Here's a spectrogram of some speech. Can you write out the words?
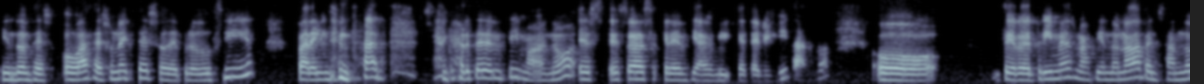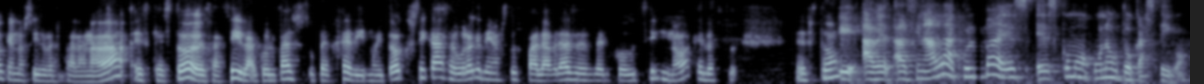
Y entonces o haces un exceso de producir para intentar sacarte de encima, ¿no? Es, esas creencias que te limitan, ¿no? O, te reprimes no haciendo nada pensando que no sirves para nada. Es que esto es así, la culpa es súper heavy, muy tóxica. Seguro que tienes tus palabras desde el coaching, ¿no? Que esto... Y a ver, al final la culpa es, es como un autocastigo.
